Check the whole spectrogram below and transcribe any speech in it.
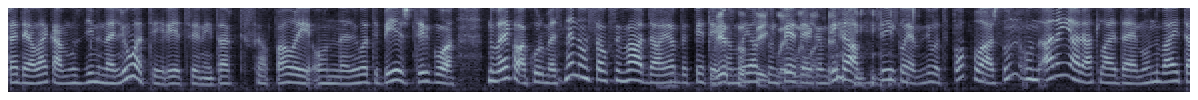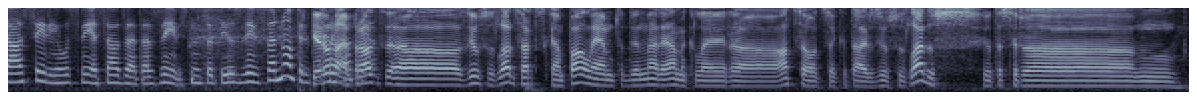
pēdējā laikā mūsu ģimene ļoti ir iecienīta arktiskā palī un ļoti bieži tirgo, nu, veiklā, kuru mēs nenosauksim vārdā, jā, bet pietiekami no liels un pietiekami, jā, tīkliem ļoti populārs un, un arī ar atlaidēm. Un vai tās ir jūsu viesaudzētās zivis? Nu, tad jūs zivis var nopirkt. Ja runājam par uh, zivs uz ledus arktiskajām paliem, tad vienmēr jāmeklē ir, uh, atsauce, ka tā ir zivs uz ledus, jo tas ir. Uh,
